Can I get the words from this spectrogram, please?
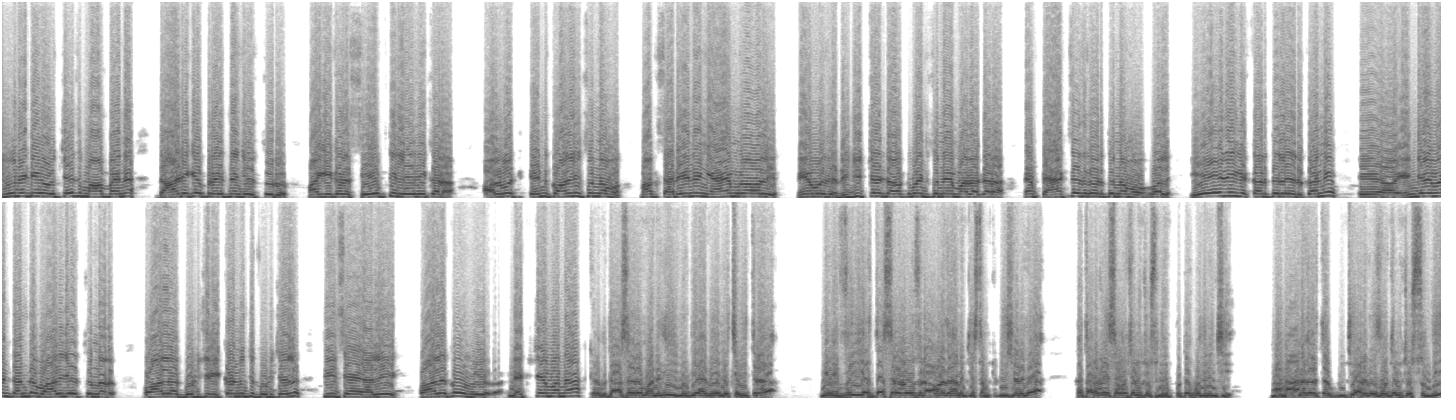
యూనిటీగా వచ్చేసి మా పైన దాడికే ప్రయత్నం చేస్తున్నారు. మాకు ఇక్కడ సేఫ్టీ లేదు ఇక్కడ. ఆల్మోస్ట్ టెన్ కాలనీస్ ఉన్నాము. మాకు సరైన న్యాయం కావాలి. మేము రిజిస్టర్డ్ డాక్యుమెంట్స్ ఉన్నాయి మా దగ్గర. మేము ట్యాక్సెస్ కడుతున్నాము. వాళ్ళు ఏది కడతలేరు. కానీ ఎంజాయ్మెంట్ అంతా వాళ్ళు చేస్తున్నారు. వాళ్ళ గుడిచె ఇక్కడ నుంచి గుడిచెలు తీసేయాలి. వాళ్ళకు నెక్స్ట్ ఏమన్నా? ఇక్కడ దాసరం అనేది నూట యాభై ఏళ్ళ చరిత్ర. మేము ఎవ్రీ ఇయర్ దసరా రోజు రావణదానం చేస్తాం. ట్రెడిషనల్గా గత అరవై సంవత్సరాలు చూస్తుంది పుట్టకముందు నుంచి. మా నాన్నగారి తరపు నుంచి అరవై సంవత్సరాలు చూస్తుంది.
